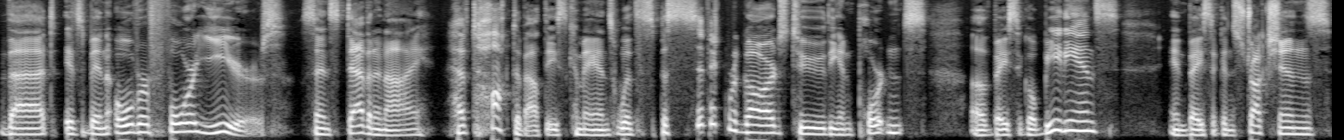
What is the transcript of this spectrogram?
that it's been over four years since Devin and I have talked about these commands with specific regards to the importance of basic obedience and basic instructions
